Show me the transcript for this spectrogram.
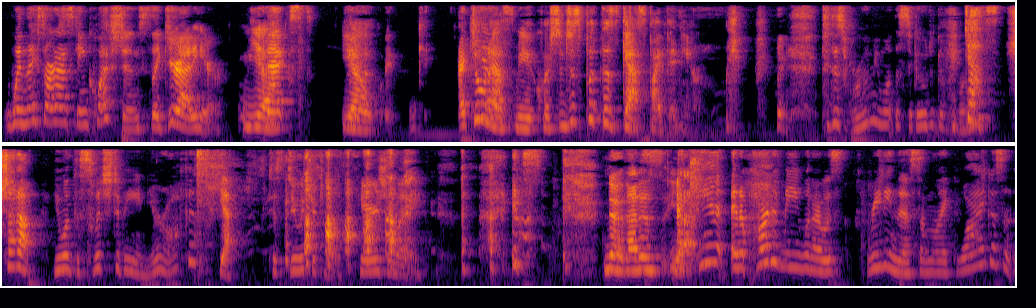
when they start asking questions, it's like you're out of here. Yeah. Next. You Yeah. know, I Don't can't- ask me a question. Just put this gas pipe in here. to this room. You want this to go to the room? Yes. Shut up. You want the switch to be in your office? Yeah. Just do what you're told. Here's your money. It's No, that is I can't. And a part of me, when I was reading this, I'm like, why doesn't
